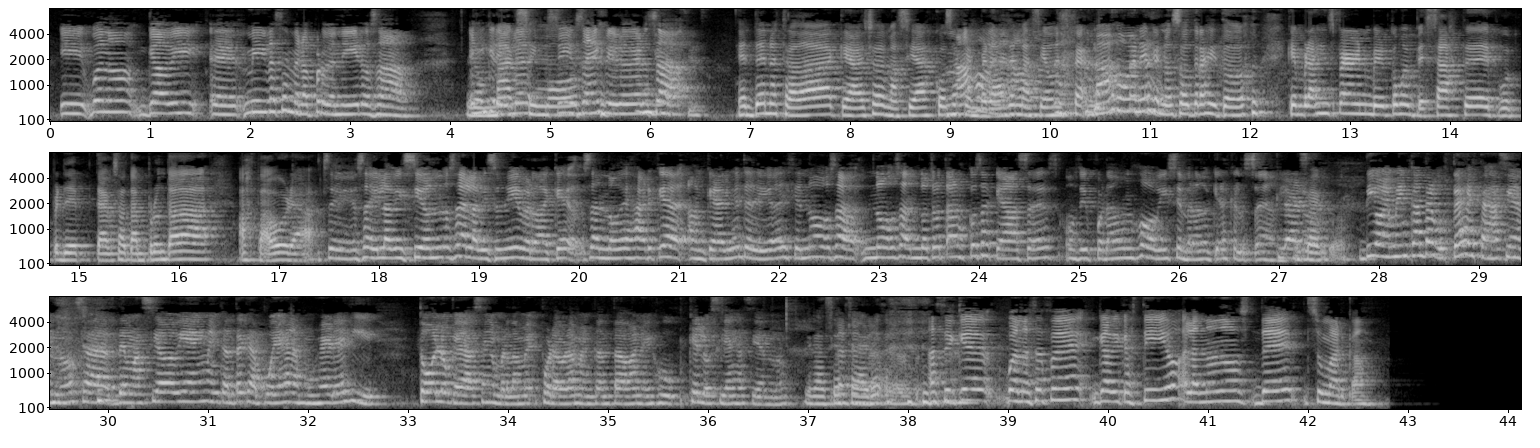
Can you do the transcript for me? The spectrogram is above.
Y bueno, Gaby, eh, mil gracias, Mera, por venir, o sea, es Lo increíble. máximo. Sí, o sea, es increíble ver, o sea, Gracias. Gente de nuestra edad que ha hecho demasiadas cosas Más que en verdad es demasiado más jóvenes que nosotras y todo, que en verdad es inspiring ver cómo empezaste de, de- de- o sea, tan pronta hasta ahora. Sí, o sea, y la visión, o sea, la visión y de verdad que, o sea, no dejar que, aunque alguien te diga, dije, no, o sea, no, o sea, no tratar las cosas que haces como si fueran un hobby, si en verdad no quieres que lo sean. Claro. Exacto. Digo, a mí me encanta lo que ustedes están haciendo, o sea, demasiado bien, me encanta que apoyen a las mujeres y todo lo que hacen, en verdad, me- por ahora me encantaban y hope que lo sigan haciendo. Gracias, gracias. Así que, bueno, esta fue Gaby Castillo hablándonos de su marca.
